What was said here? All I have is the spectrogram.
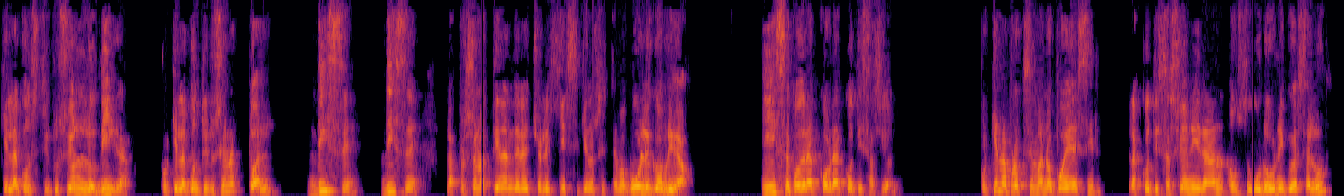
que la Constitución lo diga. Porque la Constitución actual dice, dice, las personas tienen derecho a elegir si quieren un sistema público o privado. Y se podrán cobrar cotizaciones. ¿Por qué la próxima no puede decir las cotizaciones irán a un seguro único de salud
